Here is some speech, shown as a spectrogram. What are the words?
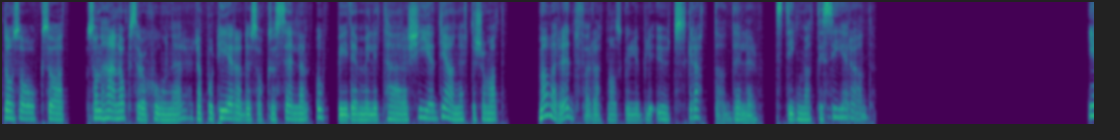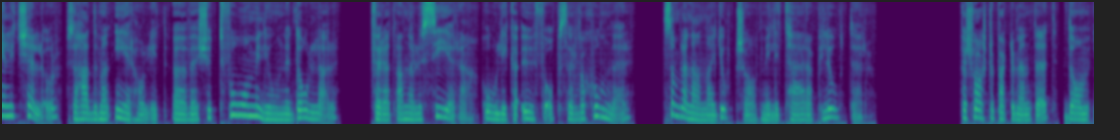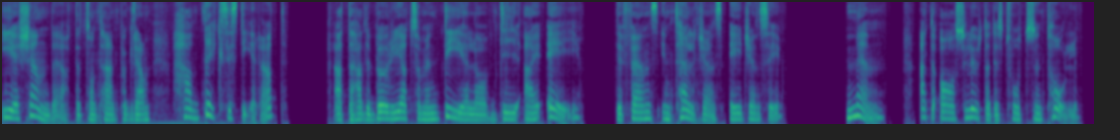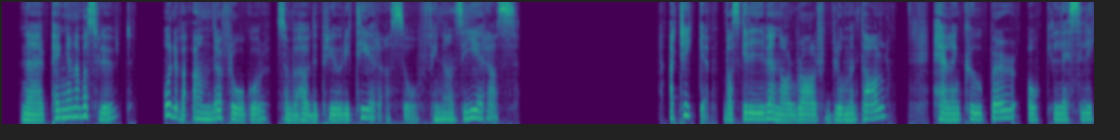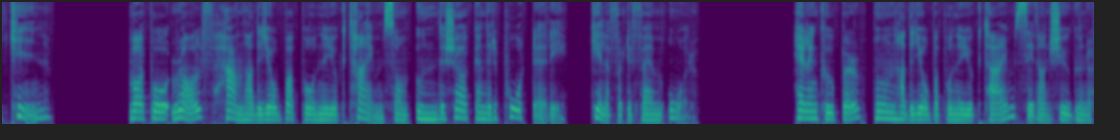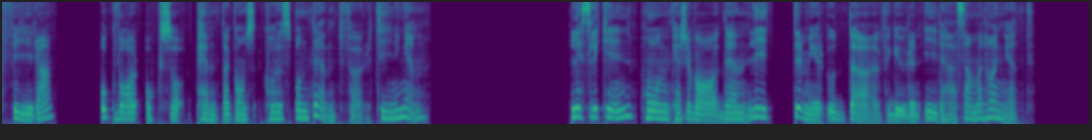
De sa också att sådana här observationer rapporterades också sällan upp i den militära kedjan eftersom att man var rädd för att man skulle bli utskrattad eller stigmatiserad. Enligt källor så hade man erhållit över 22 miljoner dollar för att analysera olika ufo-observationer som bland annat gjorts av militära piloter. Försvarsdepartementet de erkände att ett sånt här program hade existerat, att det hade börjat som en del av DIA, Defense Intelligence Agency, men att det avslutades 2012 när pengarna var slut och det var andra frågor som behövde prioriteras och finansieras. Artikeln var skriven av Ralph Blumenthal, Helen Cooper och Leslie Keane. Varpå Ralph, han hade jobbat på New York Times som undersökande reporter i hela 45 år. Helen Cooper, hon hade jobbat på New York Times sedan 2004 och var också Pentagons korrespondent för tidningen. Leslie Keane, hon kanske var den lite mer udda figuren i det här sammanhanget.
